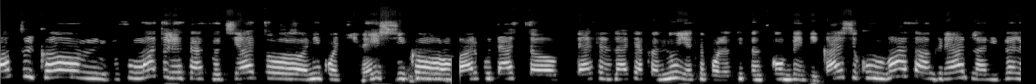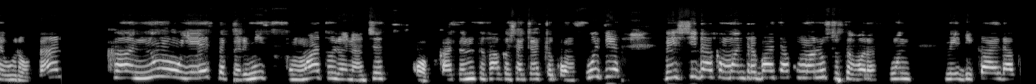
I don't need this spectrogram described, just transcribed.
faptul că mm, fumatul este asociat uh, nicotinei și că ar putea să dea senzația că nu este folosit în scop medical și cumva s-a agreat la nivel european că nu este permis fumatul în acest scop, ca să nu se facă și această confuzie, deși dacă mă întrebați acum, nu știu să vă răspund medical, dacă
